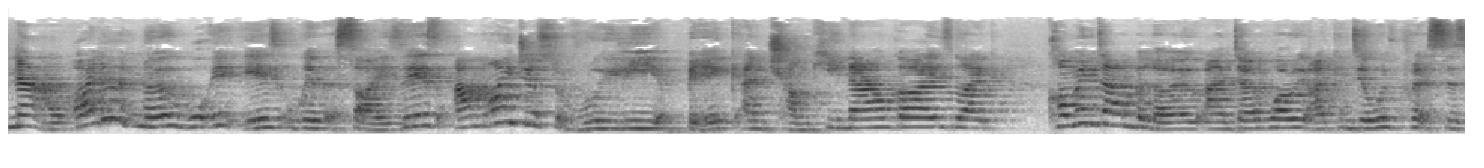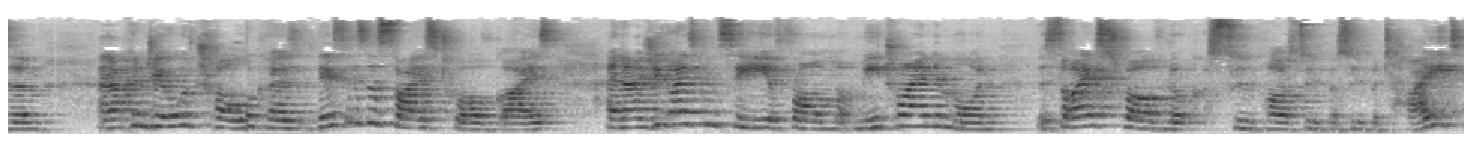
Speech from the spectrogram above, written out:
Now, I don't know what it is with sizes. Am I just really big and chunky now, guys? Like, Comment down below and don't worry, I can deal with criticism and I can deal with troll because this is a size 12 guys and as you guys can see from me trying them on, the size 12 look super, super, super tight.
